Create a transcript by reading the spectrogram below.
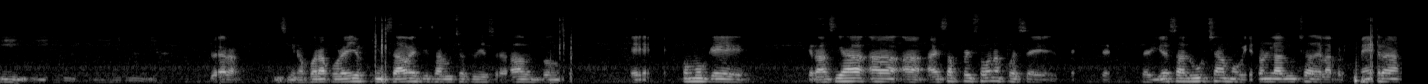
y y si no fuera por ellos, quién sabe si esa lucha se hubiese dado. Entonces, eh, como que gracias a, a, esas personas, pues se, dio esa lucha, movieron la lucha de la primera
